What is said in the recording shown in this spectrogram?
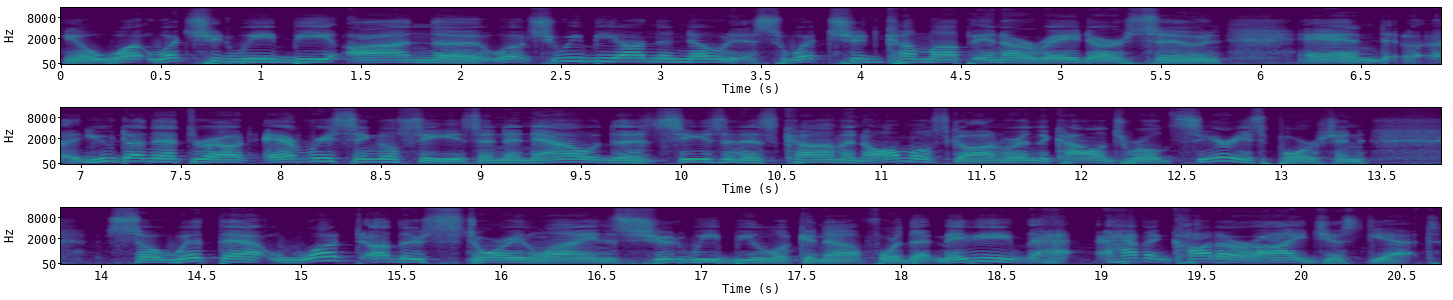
You know, what what should we be on the what should we be on the notice? What should come up in our radar soon? And uh, you've done that throughout every single season, and now the season has come and almost gone. We're in the College World Series portion. So, with that, what other storylines should we be looking out for that maybe ha- haven't caught our eye just yet?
